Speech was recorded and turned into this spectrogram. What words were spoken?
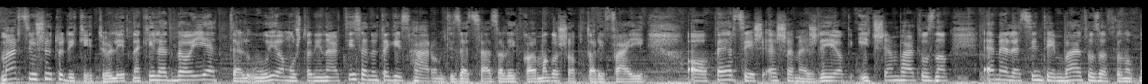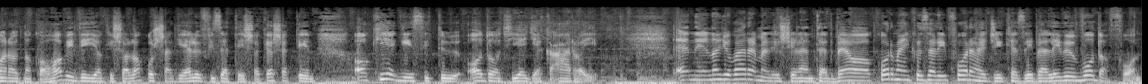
Március 5-től lépnek életbe a Jettel új, a mostaninál 15,3%-kal magasabb tarifái. A perc és SMS díjak itt sem változnak, emellett szintén változatlanok maradnak a havidíjak és a lakossági előfizetések esetén a kiegészítő adatjegyek árai. Ennél nagyobb áremelés jelentett be a kormány közeli forrágyi kezében lévő Vodafone.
